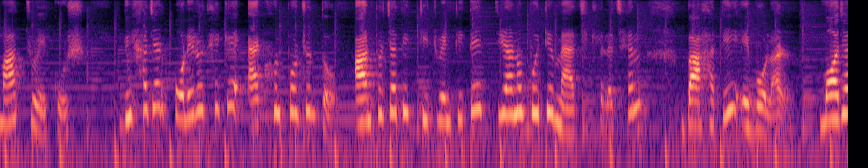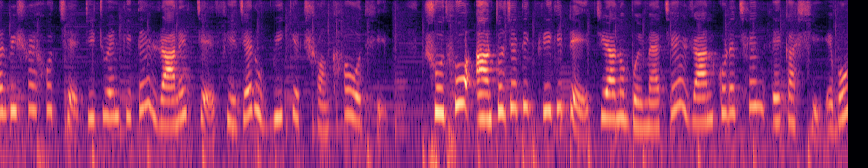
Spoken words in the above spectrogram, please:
মাত্র একুশ। দুই থেকে এখন পর্যন্ত আন্তর্জাতিক টি টোয়েন্টিতে তিরানব্বইটি ম্যাচ খেলেছেন বাহাতি এ বোলার। মজার বিষয় হচ্ছে টি টোয়েন্টিতে রানের চেয়ে ফিজের উইকেট সংখ্যা অধিক। শুধু আন্তর্জাতিক ক্রিকেটে তিরানব্বই ম্যাচে রান করেছেন একাশি এবং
